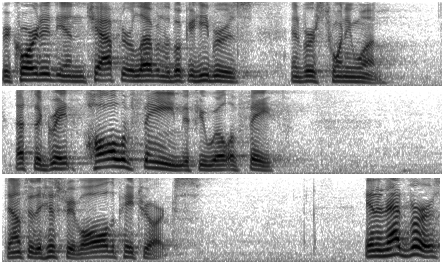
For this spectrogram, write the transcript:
recorded in chapter 11 of the book of Hebrews and verse 21. That's the great hall of fame, if you will, of faith, down through the history of all the patriarchs. And in that verse,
